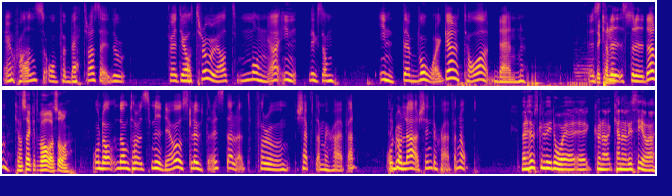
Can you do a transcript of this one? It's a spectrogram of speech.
en chans att förbättra sig. Du, för att jag tror att många in, liksom inte vågar ta den Det kan- stri, striden. Kan säkert vara så. Och de, de tar det smidiga och slutar istället för att käfta med chefen. Och då lär sig inte chefen något. Men hur skulle vi då eh, eh, kunna kanalisera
